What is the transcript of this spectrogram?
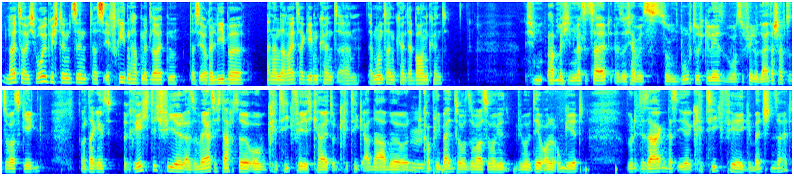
Leute euch wohlgestimmt sind, dass ihr Frieden habt mit Leuten, dass ihr eure Liebe einander weitergeben könnt, ähm, ermuntern könnt, erbauen könnt. Ich habe mich in letzter Zeit, also ich habe jetzt so ein Buch durchgelesen, wo es so viel um Leiterschaft und sowas ging. Und da ging es richtig viel, also mehr als ich dachte, um Kritikfähigkeit und Kritikannahme und Mhm. Komplimente und sowas, wie, wie man mit dem all umgeht. Würdet ihr sagen, dass ihr kritikfähige Menschen seid?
